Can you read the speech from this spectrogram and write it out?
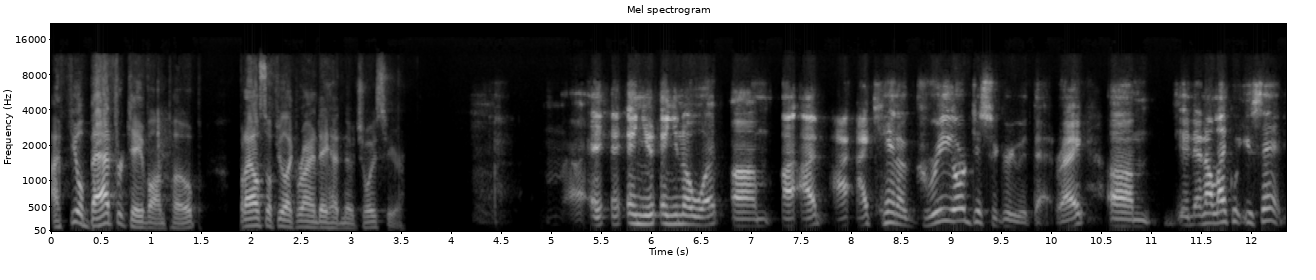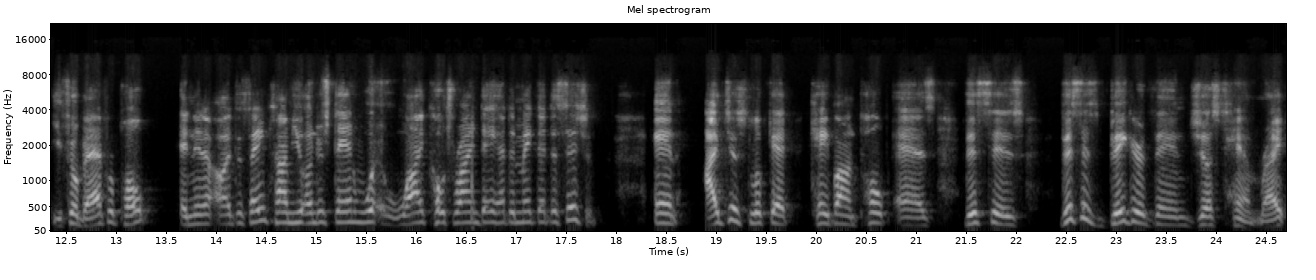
I feel bad for K'Vaughan Pope, but I also feel like Ryan Day had no choice here. and, and, you and you know what? Um, I, I I can't agree or disagree with that, right? Um, and, and I like what you said. You feel bad for Pope, and then at the same time, you understand wh- why Coach Ryan Day had to make that decision. And I just look at K'Vaughan Pope as this is this is bigger than just him, right?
